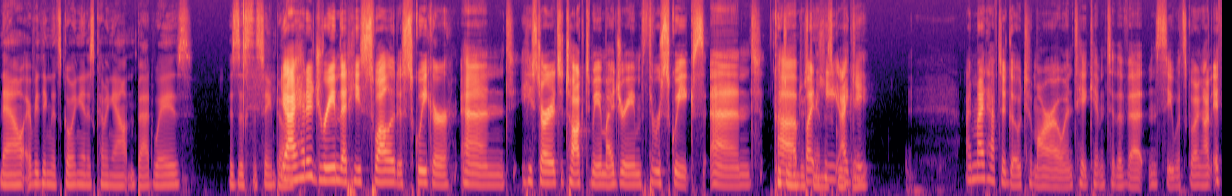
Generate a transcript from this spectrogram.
Now everything that's going in is coming out in bad ways. Is this the same dog? Yeah, I had a dream that he swallowed a squeaker and he started to talk to me in my dream through squeaks. And uh, but he, I I might have to go tomorrow and take him to the vet and see what's going on. If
